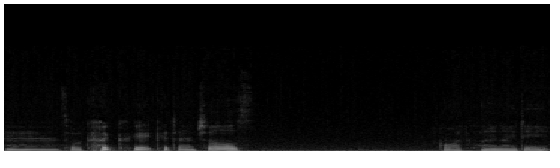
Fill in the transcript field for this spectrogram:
And so we'll click create credentials, OAuth client ID.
